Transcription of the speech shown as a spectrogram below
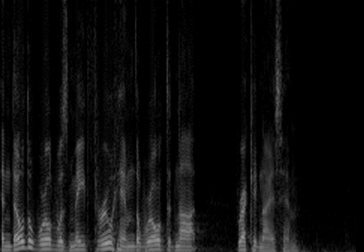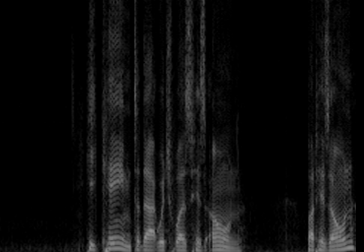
and though the world was made through him, the world did not recognize him. He came to that which was his own, but his own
